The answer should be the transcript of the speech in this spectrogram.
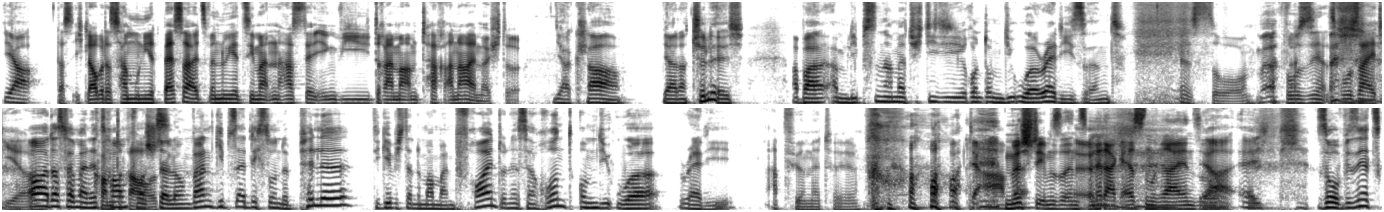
Ja, Das, ich glaube, das harmoniert besser, als wenn du jetzt jemanden hast, der irgendwie dreimal am Tag Anal möchte. Ja, klar. Ja, natürlich. Aber am liebsten haben wir natürlich die, die rund um die Uhr ready sind. Ist so. Wo, se wo seid ihr? Oh, das wäre meine Kommt Traumvorstellung. raus. Wann gibt es endlich so eine Pille? Die gebe ich dann immer meinem Freund und ist ja rund um die Uhr ready. Abführmittel. Der Arme. Mischt ihm so ins Mittagessen rein. So. Ja, echt. So, wir sind jetzt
